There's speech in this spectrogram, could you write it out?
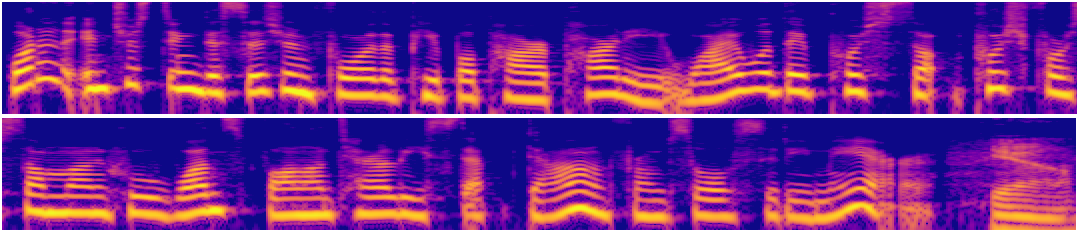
what an interesting decision for the People Power Party. Why would they push so- push for someone who once voluntarily stepped down from Seoul City Mayor? Yeah.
